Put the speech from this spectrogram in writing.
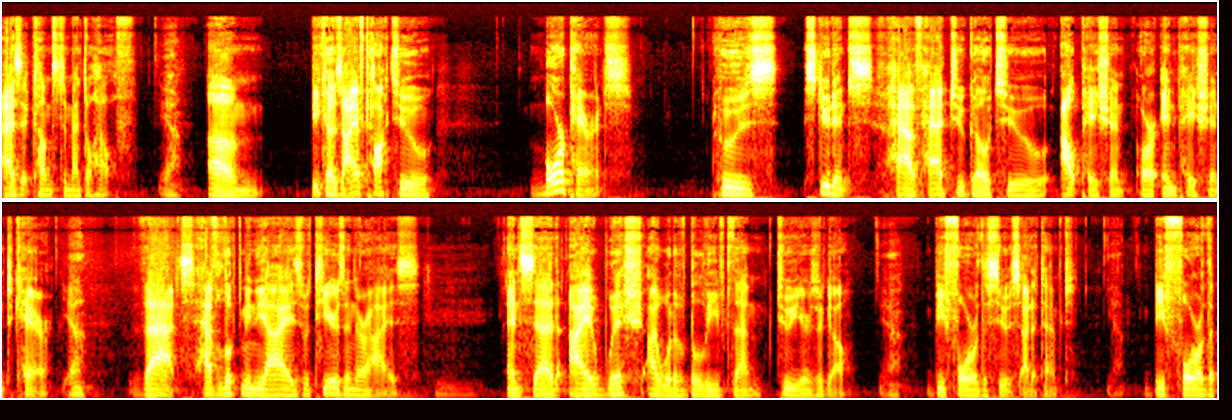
as it comes to mental health Yeah. um, because I have talked to more parents whose students have had to go to outpatient or inpatient care Yeah. that have looked me in the eyes with tears in their eyes and said, I wish I would have believed them two years ago Yeah. before the suicide attempt, Yeah. before the,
